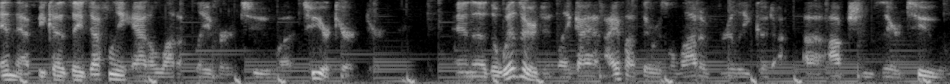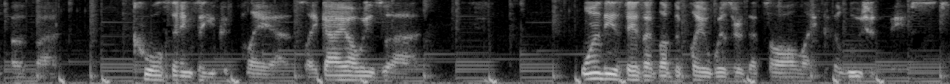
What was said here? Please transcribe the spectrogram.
in that because they definitely add a lot of flavor to uh, to your character. And uh, the wizard, like I, I thought there was a lot of really good uh, options there too of uh, cool things that you could play as. Like I always, uh, one of these days, I'd love to play a wizard that's all like illusion based,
